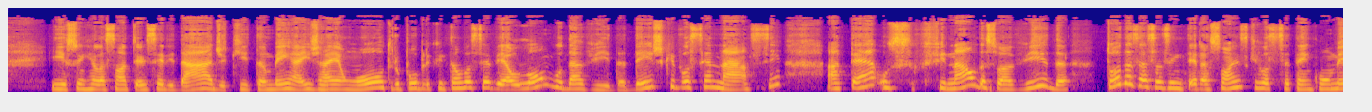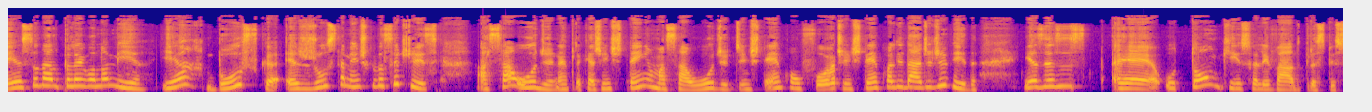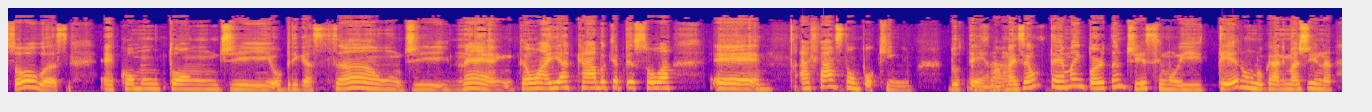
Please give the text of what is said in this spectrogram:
isso em relação à terceira idade, que também aí já é um outro público. Então você vê ao longo da vida, desde que você nasce até o final da sua vida, todas essas interações que você tem com o meio é estudado pela ergonomia. E a busca é justamente o que você disse, a saúde, né? Para que a gente tenha uma saúde, a gente tenha conforto, a gente tenha qualidade de vida. E às vezes é, o tom que isso é levado para as pessoas é como um tom de obrigação, de, né? Então aí acaba que a pessoa é, afasta um pouquinho do tema, Exato. mas é um tema importantíssimo e ter um lugar, imagina,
